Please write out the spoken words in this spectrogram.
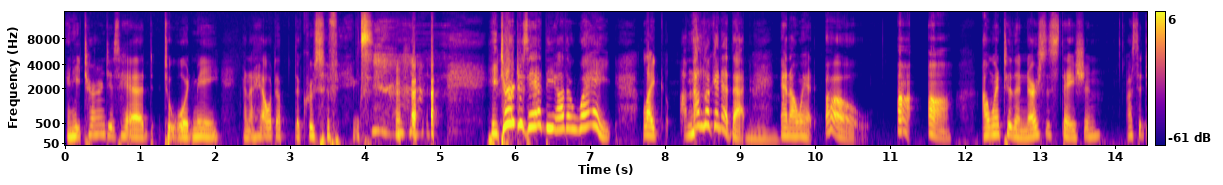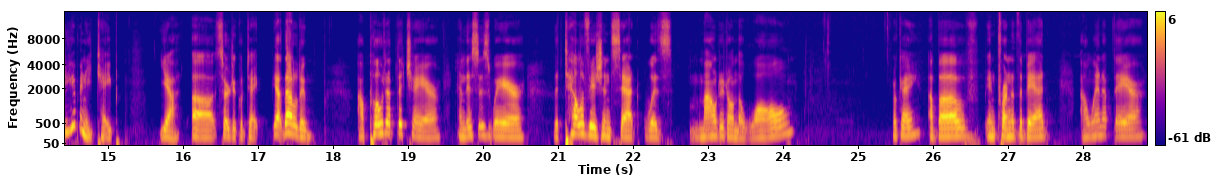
And he turned his head toward me, and I held up the crucifix. he turned his head the other way, like I'm not looking at that. And I went, "Oh, uh, uh." I went to the nurse's station. I said, "Do you have any tape?" Yeah, uh, surgical tape. Yeah, that'll do. I pulled up the chair, and this is where the television set was mounted on the wall. Okay, above, in front of the bed. I went up there,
